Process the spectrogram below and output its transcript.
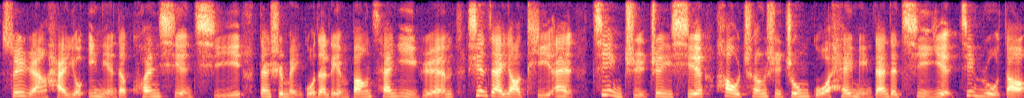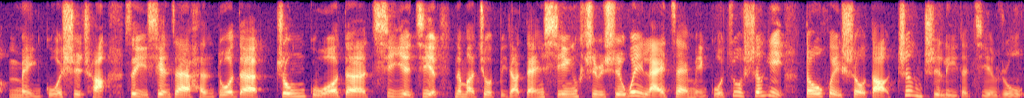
虽然还有一年的宽限期，但是美国的联邦参议员现在要提案禁止这些号称是中国黑名单的企业进入到美国市场，所以现在很多的中国的企业界，那么就比较担心，是不是未来在美国做生意都会受到政治力的介入。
